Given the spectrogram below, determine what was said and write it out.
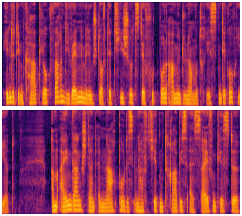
Hinter dem K-Block waren die Wände mit dem Stoff der T-Shirts der Football Army Dynamo Dresden dekoriert. Am Eingang stand ein Nachbau des inhaftierten Trabis als Seifenkiste.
